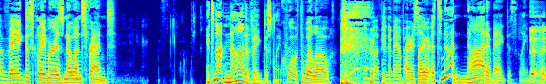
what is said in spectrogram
A vague disclaimer is no one's friend, It's not not a vague disclaimer. quoth Willow in Buffy the Vampire Slayer. It's not not a vague disclaimer.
